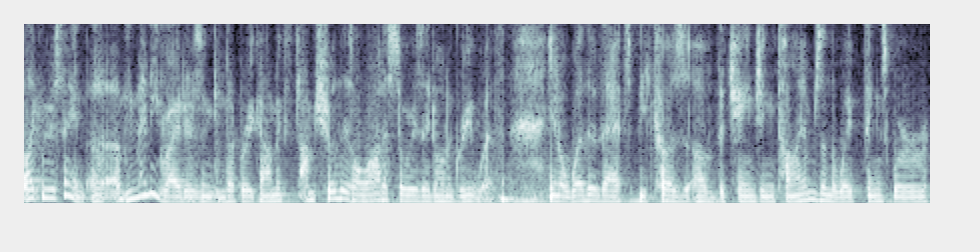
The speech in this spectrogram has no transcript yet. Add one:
like we were saying, uh, many writers in contemporary comics, I'm sure there's a lot of stories they don't agree with. You know, whether that's because of the changing times and the way things were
